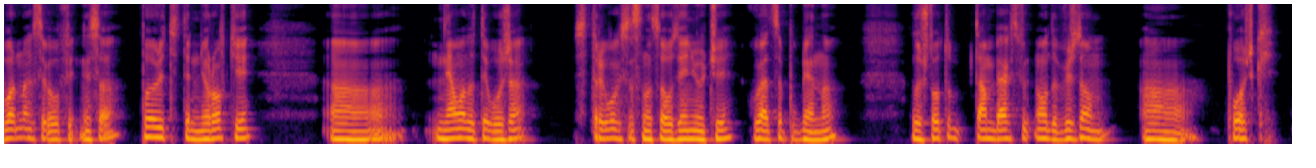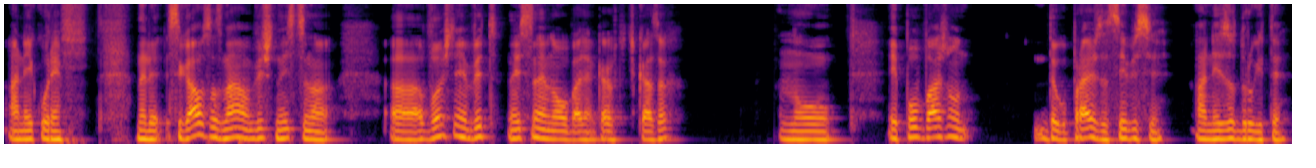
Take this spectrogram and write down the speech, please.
Върнах се в фитнеса. Първите тренировки а, няма да те лъжа. Се тръгвах с насълзени очи, когато се погледна, защото там бях свикнал да виждам а, плочки а не корем. нали, сега осъзнавам, виж, наистина, а, външният вид наистина е много важен, както ти казах, но е по-важно да го правиш за себе си, а не за другите.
